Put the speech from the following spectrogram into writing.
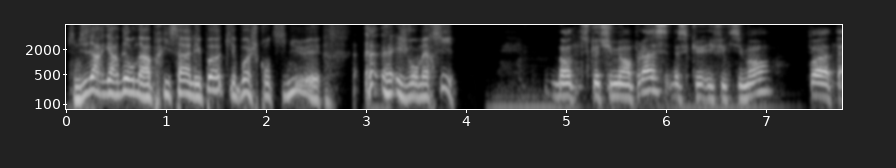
qui me disent, ah, regardez, on a appris ça à l'époque, et moi, je continue, et, et je vous remercie. Dans ce que tu mets en place, parce qu'effectivement, toi, tu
